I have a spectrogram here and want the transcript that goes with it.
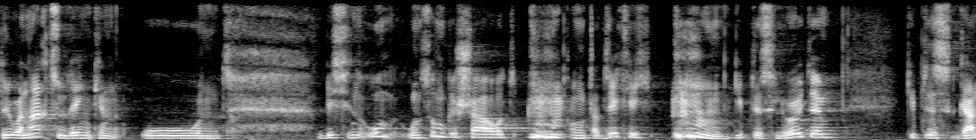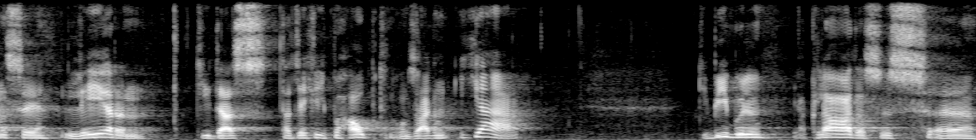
darüber nachzudenken und ein bisschen um, uns umgeschaut und tatsächlich gibt es Leute, gibt es ganze Lehren, die das tatsächlich behaupten und sagen, ja, die Bibel, ja klar, das ist äh,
